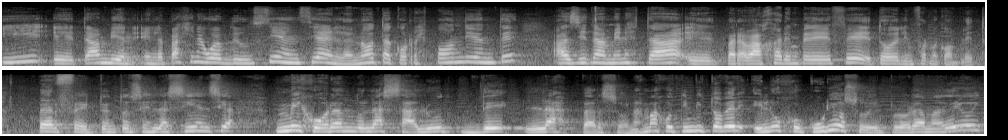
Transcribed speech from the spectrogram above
y eh, también en la página web de Unciencia, en la nota correspondiente, allí también está eh, para bajar en PDF todo el informe completo. Perfecto, entonces la ciencia mejorando la salud de las personas. Majo, te invito a ver el ojo curioso del programa de hoy,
